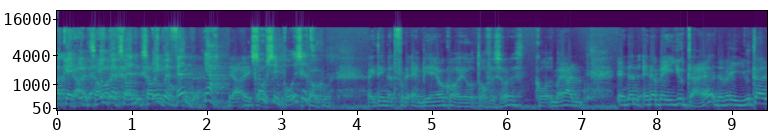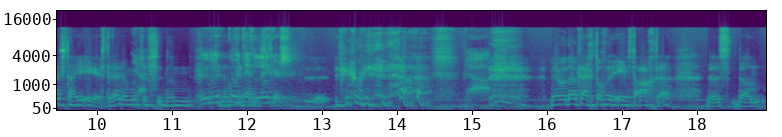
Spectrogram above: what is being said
Oké, Ja, ik, ik ben fan. ik zou Ik het ben fan. vinden. Ja, Ja, zo ook. simpel is het. ook. Ik denk dat het voor de NBA ook wel heel tof is hoor. Maar ja, en dan, en dan ben je Utah hè. Dan ben je Utah en dan sta je eerst hè. Dan moet Ja. je... Dan, Dan dan- kom je en tegen de Lakers. Ja, Nee, want dan krijg je toch weer de eerste acht hè. Dus dan...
